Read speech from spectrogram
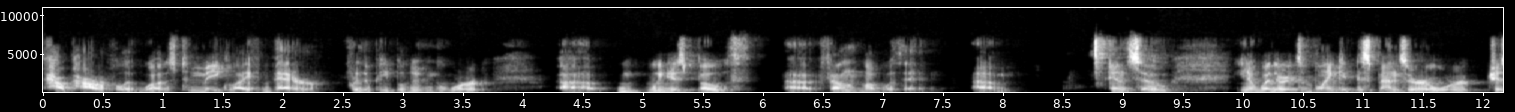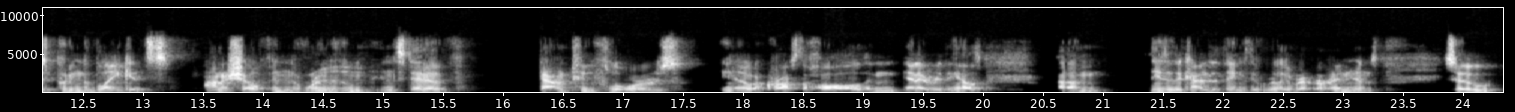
how powerful it was to make life better for the people doing the work, uh, we just both uh, fell in love with it. Um, and so you know, whether it's a blanket dispenser or just putting the blankets on a shelf in the room instead of down two floors, you know, across the hall and, and everything else. Um, these are the kinds of things that really rev our engines. So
